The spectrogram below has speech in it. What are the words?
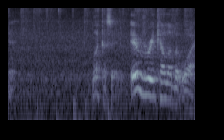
Yeah. Like I said, every colour but white.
